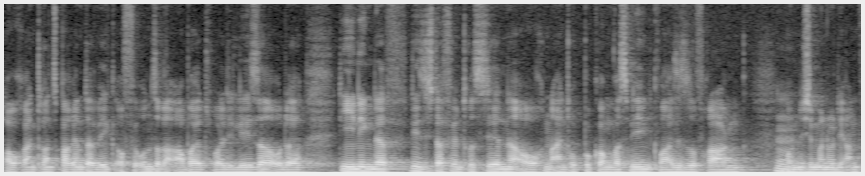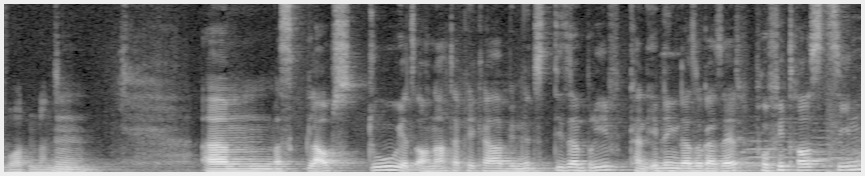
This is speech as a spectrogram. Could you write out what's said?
auch ein transparenter Weg auch für unsere Arbeit, weil die Leser oder diejenigen, die sich dafür interessieren, ja auch einen Eindruck bekommen, was wir ihn quasi so fragen hm. und nicht immer nur die Antworten dann sehen. Hm. Ähm, was glaubst du jetzt auch nach der PK, wem nützt dieser Brief? Kann Ebling da sogar selbst Profit rausziehen?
